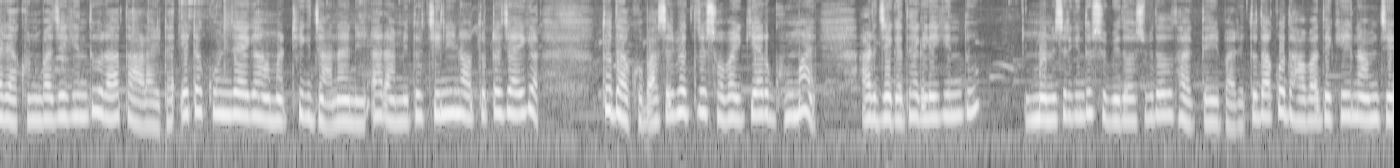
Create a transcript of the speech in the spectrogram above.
আর এখন বাজে কিন্তু রাত আড়াইটা। এটা কোন জায়গা আমার ঠিক জানা নেই, আর আমি তো চিনি না অতটা জায়গা। তো দেখো, বাসের ভেতরে সবাই কি আর ঘুমায়? আর জেগে থাকলে কিন্তু মানুষের কিন্তু সুবিধা অসুবিধা তো থাকতেই পারে। তো দেখো ধাবা দেখেই নামছে,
